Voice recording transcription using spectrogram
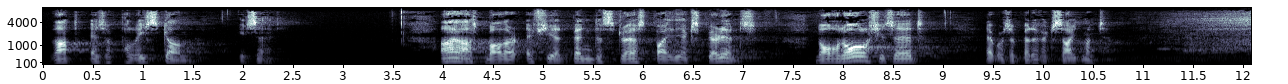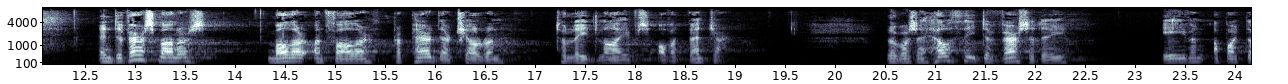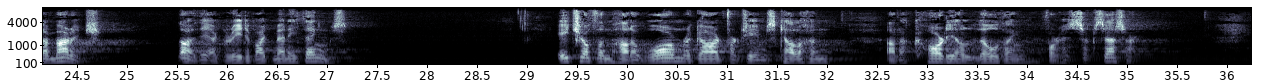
That is a police gun, he said. I asked mother if she had been distressed by the experience. Not at all, she said. It was a bit of excitement. In diverse manners, mother and father prepared their children to lead lives of adventure. There was a healthy diversity even about their marriage. Now, they agreed about many things. Each of them had a warm regard for James Callaghan and a cordial loathing for his successor.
